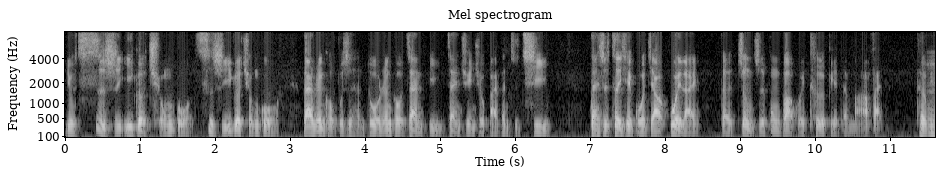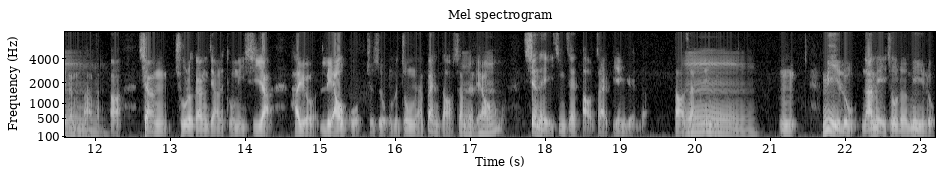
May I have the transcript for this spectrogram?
有四十一个穷国，四十一个穷国，当然人口不是很多，人口占比占全球百分之七，但是这些国家未来的政治风暴会特别的麻烦，特别的麻烦啊。像除了刚刚讲的突尼西亚，还有辽国，就是我们中南半岛上的辽国。现在已经在倒在边缘了，倒在边缘。嗯，嗯，秘鲁，南美洲的秘鲁，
